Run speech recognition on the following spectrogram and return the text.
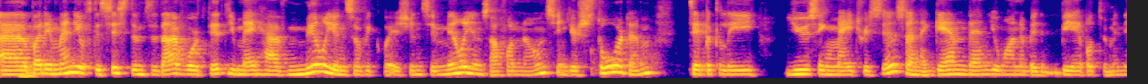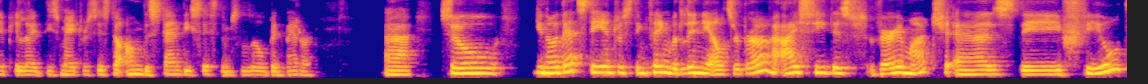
Uh, mm-hmm. But in many of the systems that I've worked with, you may have millions of equations and millions of unknowns, and you store them typically using matrices. And again, then you want to be, be able to manipulate these matrices to understand these systems a little bit better. Uh, so you know that's the interesting thing with linear algebra. I see this very much as the field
